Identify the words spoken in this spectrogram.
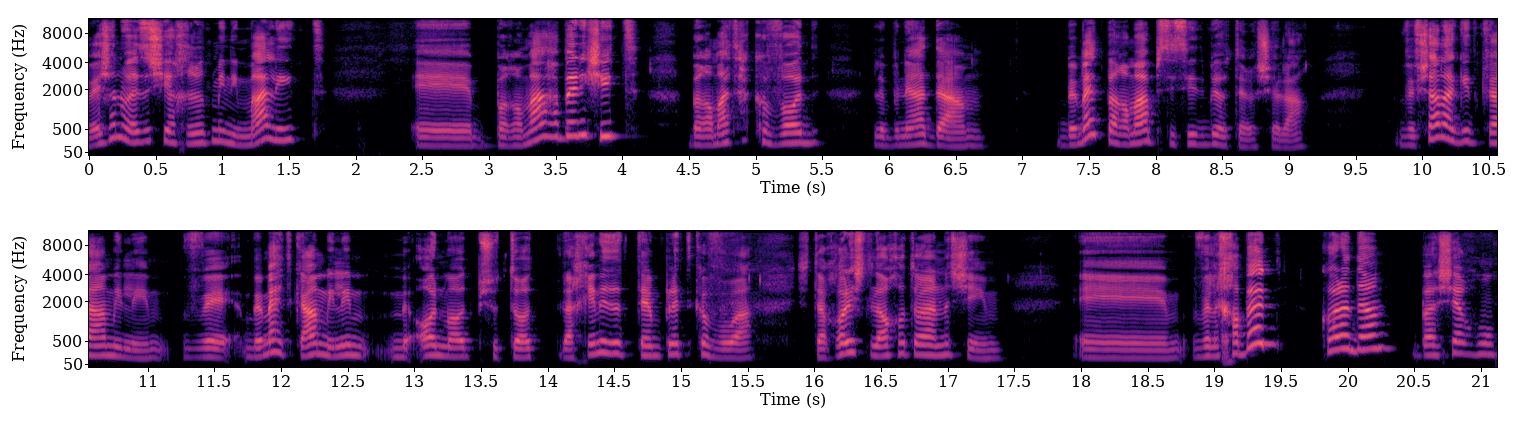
ויש לנו איזושהי אחריות מינימלית ברמה הבין-אישית, ברמת הכבוד לבני אדם, באמת ברמה הבסיסית ביותר שלה. ואפשר להגיד כמה מילים, ובאמת, כמה מילים מאוד מאוד פשוטות, להכין איזה טמפלט קבוע, שאתה יכול לשלוח אותו לאנשים, אה, ולכבד כל אדם באשר הוא.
